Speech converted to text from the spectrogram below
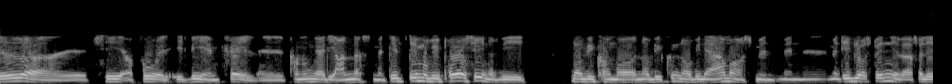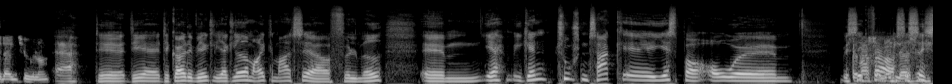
bedre øh, til at få et, et VM-kval øh, på nogle af de andre. Men det, det må vi prøve at se, når vi, når vi kommer, når vi, når vi nærmer os. Men, men, øh, men det bliver spændende i hvert fald, det er ingen tvivl om. Ja, det, det, det gør det virkelig. Jeg glæder mig rigtig meget til at følge med. Øhm, ja, igen, tusind tak, øh, Jesper, og øh, Hvis ikke så før, lidt, så ses,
